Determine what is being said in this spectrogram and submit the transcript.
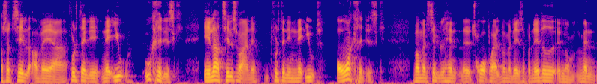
og så til at være fuldstændig naiv, ukritisk, eller tilsvarende fuldstændig naivt overkritisk hvor man simpelthen øh, tror på alt, hvad man læser på nettet, eller man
